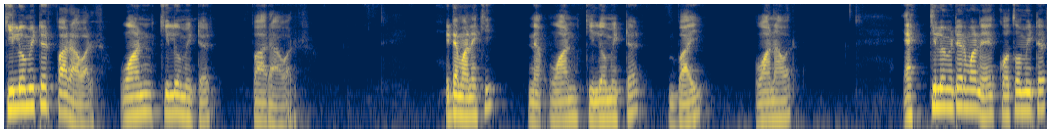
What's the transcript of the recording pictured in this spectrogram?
Kilometre per hour one kilometre per hour এটা মানে কি? না one kilometre by one hour এক কিলোমিটার মানে কত মিটার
